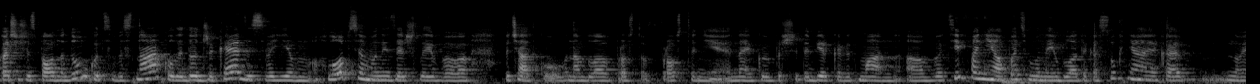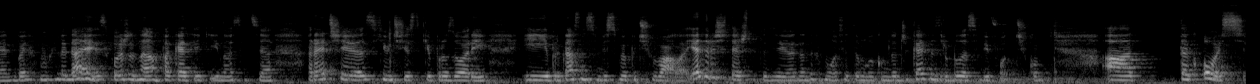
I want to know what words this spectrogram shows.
перше, що спало на думку, це весна, коли Доджа Кет зі своїм хлопцем вони зайшли в початку. Вона була просто в простоні, на якої пришита бірка від Ман в Тіфані, а потім у неї була така сукня, яка ну якби виглядає і схоже на пакет, який носяться речі з хімчистки прозорій, і прекрасно собі себе почувала. Я, до речі, теж тоді надихнулася тим луком до джекета, зробила собі фоточку. А так ось,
